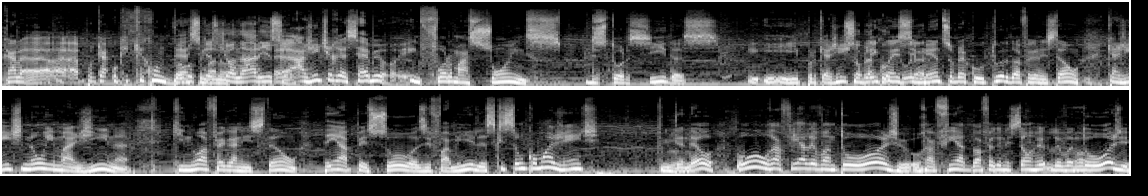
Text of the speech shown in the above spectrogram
cara, ah, porque, o que que acontece, Vamos mano? questionar isso. É, a gente recebe informações distorcidas. E, e- porque a gente Sobre não a tem cultura, né? conhecimento sobre a cultura do Afeganistão, que a gente não imagina que no Afeganistão tenha pessoas e famílias que são como a gente. Tu Uhum. entendeu? O Rafinha levantou hoje, o Rafinha do Afeganistão levantou hoje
